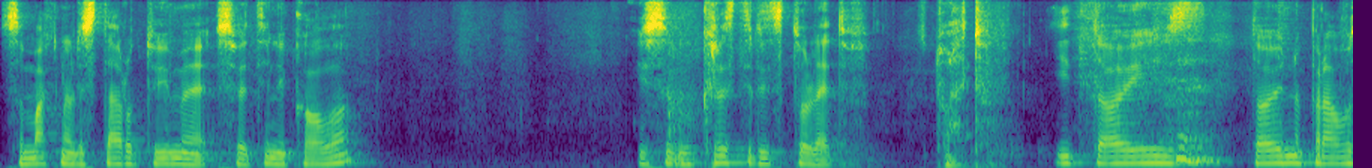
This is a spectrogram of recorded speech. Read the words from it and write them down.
са махнали старото име Свети Никола и са го кръстили Столетов. Столето. И той, той направо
